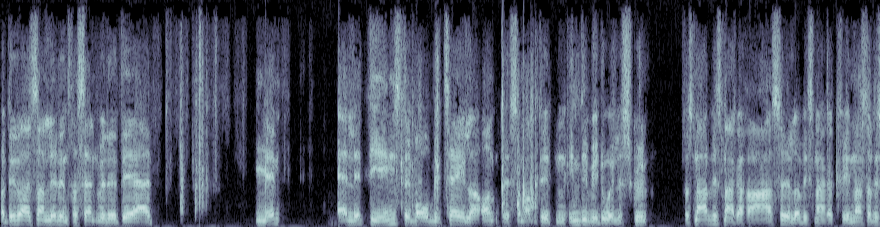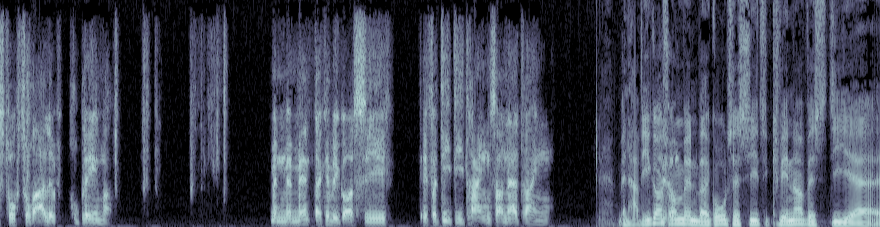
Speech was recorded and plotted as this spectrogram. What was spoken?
Og det, der er sådan lidt interessant ved det, det er, at mænd er lidt de eneste, hvor vi taler om det, som om det er den individuelle skyld. Så snart vi snakker race, eller vi snakker kvinder, så er det strukturelle problemer. Men med mænd, der kan vi godt sige, det er fordi, de er drenge, sådan er drengen. Men har vi ikke også omvendt været gode til at sige til kvinder, hvis de er,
